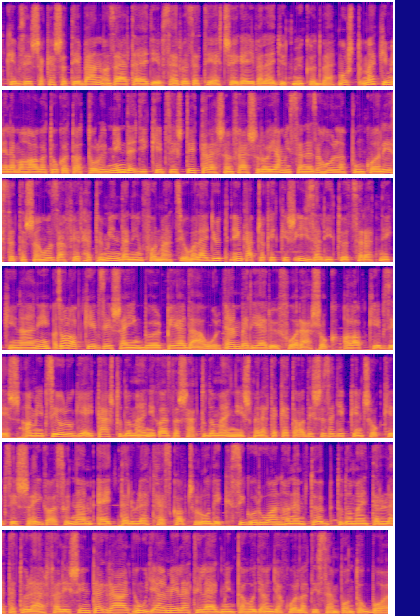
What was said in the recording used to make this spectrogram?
tanárképzések esetében az ELTE egyéb szervezeti egységeivel együttműködve. Most megkímélem a hallgatókat attól, hogy mindegyik képzést tételesen felsoroljam, hiszen ez a honlapunkon részletesen hozzáférhető minden információval együtt, inkább csak egy kis ízelítőt szeretnék kínálni. Az alapképzéseinkből például emberi erőforrások alapképzés, ami pszichológiai, társtudományi, gazdaságtudományi ismereteket ad, és ez egyébként sok képzésre igaz, hogy nem egy területhez kapcsolódik szigorúan, hanem több tudományterületet ölel fel és integrál, úgy elméletileg, mint ahogyan gyakorlati szempontokból.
